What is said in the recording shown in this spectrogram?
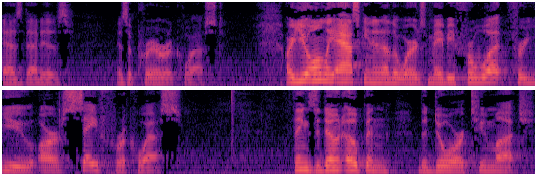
as that is, as a prayer request? Are you only asking, in other words, maybe for what for you are safe requests? Things that don't open the door too much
